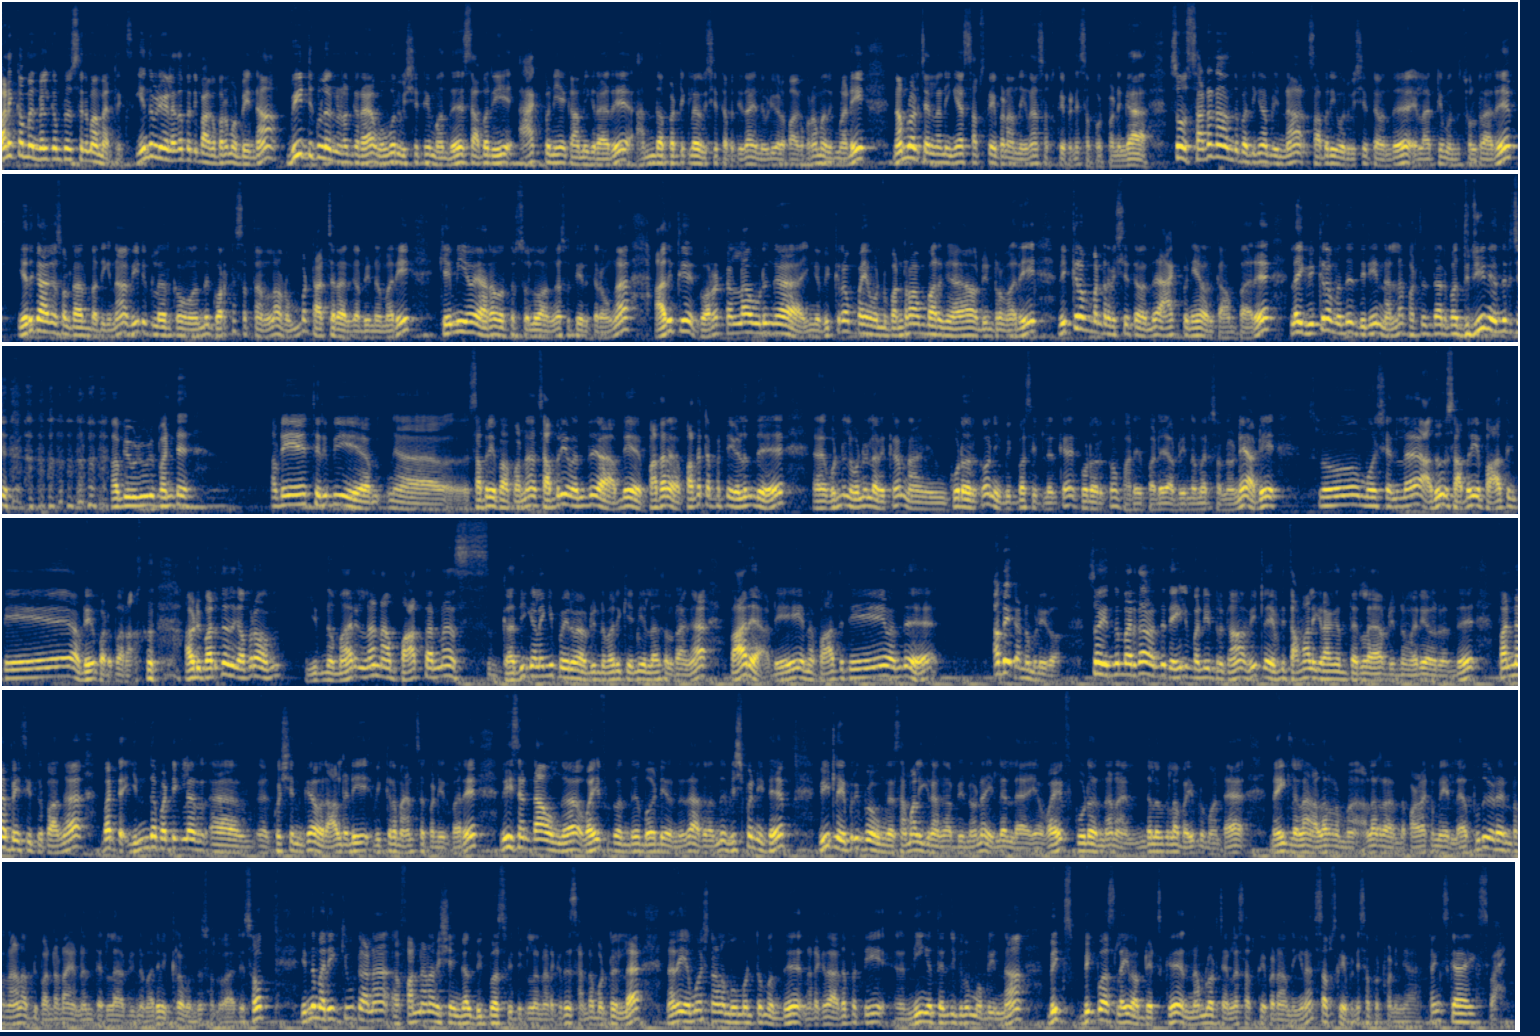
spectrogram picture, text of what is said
வணக்கம் and welcome to cinema matrix இந்த வீடியோவில் எதை பற்றி பார்க்க போகிறோம் அப்படின்னா வீட்டுக்குள்ளே நடக்கிற ஒவ்வொரு விஷயத்தையும் வந்து சபரி ஆக்ட் பண்ணியே காமிக்கிறாரு. அந்த பர்டிகுலர் விஷயத்தை பற்றி தான் இந்த வீடியோவில் பார்க்க போகிறோம் அதுக்கு முன்னாடி நம்மளோட சேனலை நீங்கள் சப்ஸ்கிரைப் பண்ணாமீங்கன்னா சப்ஸ்கிரைப் பண்ணி சப்போர்ட் பண்ணுங்கள் ஸோ சடனாக வந்து பார்த்தீங்க அப்படின்னா சபரி ஒரு விஷயத்தை வந்து எல்லாத்தையும் வந்து சொல்கிறாரு எதுக்காக சொல்கிறாருன்னு பார்த்தீங்கன்னா வீட்டுக்குள்ளே இருக்கவங்க வந்து கொரட்டை சத்தம்லாம் ரொம்ப டார்ச்சராக இருக்குது அப்படின்ற மாதிரி கெமியோ யாரோ ஒருத்தர் சொல்லுவாங்க சுற்றி இருக்கிறவங்க. அதுக்கு கொரட்டெல்லாம் விடுங்க. இங்கே விக்ரம் பையன் ஒன்று பண்ணுறான் பாருங்க அப்படின்ற மாதிரி விக்ரம் பண்ணுற விஷயத்தை வந்து ஆக்ட் பண்ணியே அவர் காமிப்பார். லைக் விக்ரம் வந்து திடீர்னு நல்லா படுத்துட்டு தான் இருப்பார் திடீர்னு எந்திரிச்சு அப்படி இப்படி இப்படி பண்ணிட்டு அப்படியே திரும்பி சபரியை சபரி பார்ப்போன்னா சபரி வந்து அப்படியே பதற பதட்டப்பட்டு எழுந்து ஒன்றும் இல்லை விக்ரம் நான் கூட இருக்கோம் நீ பிக் பாஸ் சீட்டில் இருக்க கூட இருக்கோம் படு படு அப்படின்ற மாதிரி சொன்னோடனே அப்படியே ஸ்லோ மோஷனில் அதுவும் சபரியை பார்த்துக்கிட்டே அப்படியே படுப்பாராம். அப்படி படுத்ததுக்கப்புறம் இந்த மாதிரிலாம் நான் பார்த்தேன்னா கதி கலங்கி போயிடுவேன் அப்படின்ற மாதிரி கெமி எல்லாம் சொல்கிறாங்க பாரு அப்படியே என்னை பார்த்துட்டே வந்து அப்படியே கண்ண ஸோ இந்த மாதிரி தான் வந்து டெய்லி பண்ணிகிட்ருக்கான் இருக்கான். வீட்டில் எப்படி சமாளிக்கிறாங்கன்னு தெரில அப்படின்ற மாதிரி அவர் வந்து ஃபன்னாக பேசிகிட்டு இருப்பாங்க. பட் இந்த பர்டிகுலர் கொஷினுக்கு uh, அவர் ஆல்ரெடி விக்ரம் ஆன்சர் பண்ணியிருப்பார் ரீசெண்டாக அவங்க ஒய்ஃபுக்கு வந்து பர்த்டே வந்தது. அதை வந்து விஷ் பண்ணிவிட்டு வீட்டில் எப்படி இப்போ உங்களை சமாளிக்கிறாங்க அப்படின்னோன்னா இல்லை இல்லை என் ஒய்ஃப் கூட இருந்தால் நான் இந்த அளவுக்குலாம் பயப்பட மாட்டேன். நைட்லலாம் அலற அலற அந்த பழக்கமே இல்லை. புது இடன்றனால அப்படி பண்ணுறா என்னன்னு தெரில அப்படின்ற மாதிரி விக்ரம் வந்து சொல்லுவார். ஸோ இந்த மாதிரி க்யூட்டான ஃபன்னான uh, விஷயங்கள் பிக் பாஸ் வீட்டுக்குள்ளே நடக்குது. சண்டை மட்டும் இல்லை நிறைய எமோஷனல் மூமெண்ட்டும் வந்து நடக்குது. அதை பற்றி நீங்கள் தெரிஞ்சு தெரிஞ்சுக்கணும் அப்படின்னா பிக் பிக் பாஸ் லைவ் அப்டேட்ஸ்க்கு நம்மளோட சேனலை சப்ஸ்கிரைப் பண்ணாதீங்கன்னா சப்ஸ்கிரைப் பண்ணி சப்போர்ட் பண்ணுங்கள் தேங்க்ஸ் கைஸ் பாய்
